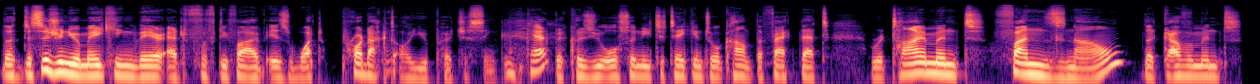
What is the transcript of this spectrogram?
the decision you're making there at 55 is what product are you purchasing? Okay. Because you also need to take into account the fact that retirement funds now, the government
